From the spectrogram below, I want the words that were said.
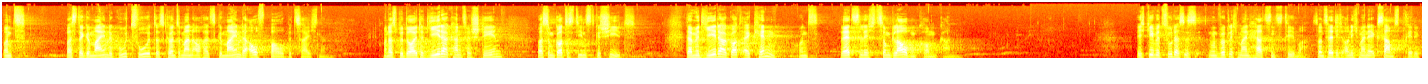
Und was der Gemeinde gut tut, das könnte man auch als Gemeindeaufbau bezeichnen. Und das bedeutet, jeder kann verstehen, was im Gottesdienst geschieht, damit jeder Gott erkennen und letztlich zum Glauben kommen kann. Ich gebe zu, das ist nun wirklich mein Herzensthema, sonst hätte ich auch nicht meine Examspredigt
